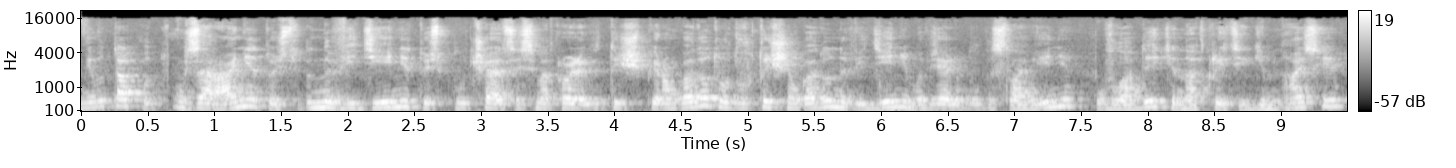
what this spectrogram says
И вот так вот заранее, то есть наведение, то есть получается, если мы открыли в 2001 году, то в 2000 году наведение мы взяли благословение у владыки на открытие гимназии,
